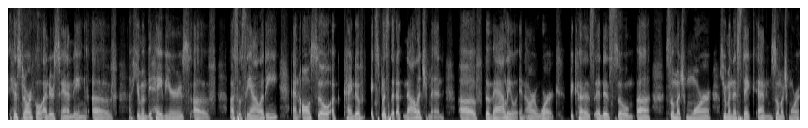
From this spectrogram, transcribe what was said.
historical understanding of uh, human behaviors, of uh, sociality, and also a kind of explicit acknowledgement of the value in our work because it is so uh, so much more humanistic and so much more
